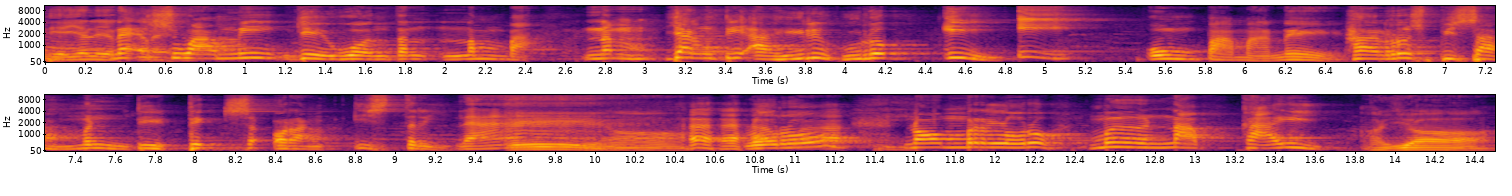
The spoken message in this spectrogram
Diayal ya. Nek suami nggih wonten 6, Pak. 6 Yang diakhiri huruf I. i. Umpamane. harus bisa mendidik seorang istri. Lah. Iya. Loro. Nomor loro menafkahi, Ah iya.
